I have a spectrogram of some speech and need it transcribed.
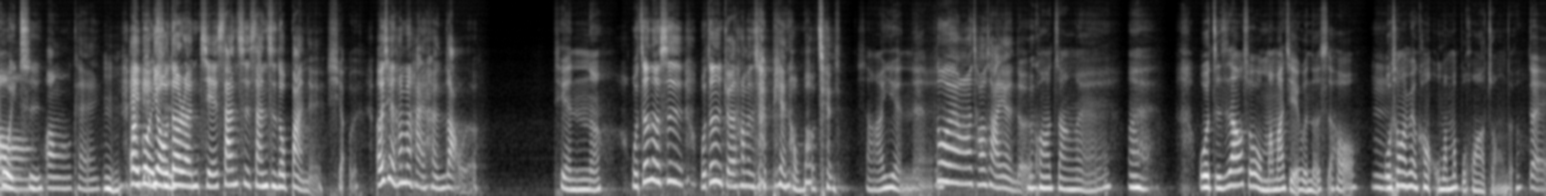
过一次，哦哦，OK，嗯，哎、有的人结三次，三次都办哎、小哎，而且他们还很老了。天哪，我真的是，我真的觉得他们在骗红包钱。傻眼呢，对啊，超傻眼的。很夸张哎，哎，我只知道说我妈妈结婚的时候，嗯我从来没有看我妈妈不化妆的。对，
